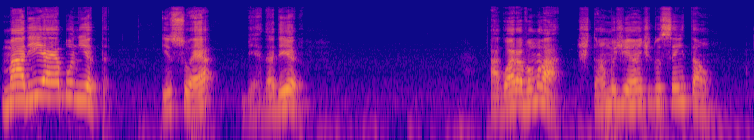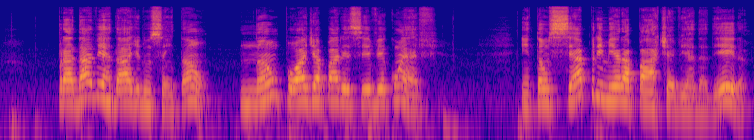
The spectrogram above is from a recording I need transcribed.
Maria é bonita. Isso é verdadeiro. Agora vamos lá. Estamos diante do centão. Para dar verdade do centão, não pode aparecer V com F. Então, se a primeira parte é verdadeira,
